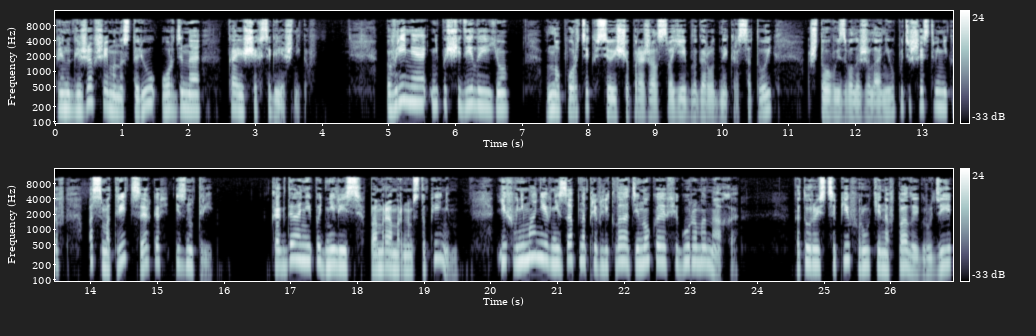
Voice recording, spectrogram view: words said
принадлежавшей монастырю ордена кающихся грешников. Время не пощадило ее, но портик все еще поражал своей благородной красотой, что вызвало желание у путешественников осмотреть церковь изнутри. Когда они поднялись по мраморным ступеням, их внимание внезапно привлекла одинокая фигура монаха, который, сцепив руки на впалой груди,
